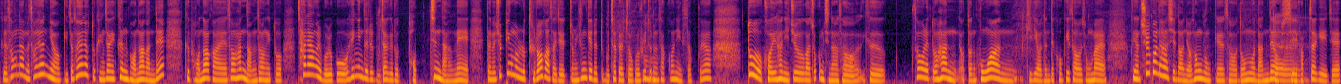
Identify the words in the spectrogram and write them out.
그 성남의 서현역이죠. 서현역도 굉장히 큰 번화가인데 그 번화가에서 한 남성이 또 차량을 몰고 행인들을 무작위로 덮친 다음에 그다음에 쇼핑몰로 들어가서 이제 좀 흉기를 또 무차별적으로 휘두른 어. 사건이 있었고요. 또 거의 한 2주가 조금 지나서 그 서울에 또한 어떤 공원 길이었는데 거기서 정말 그냥 출근하시던 여성분께서 너무 난데없이 네. 갑자기 이제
